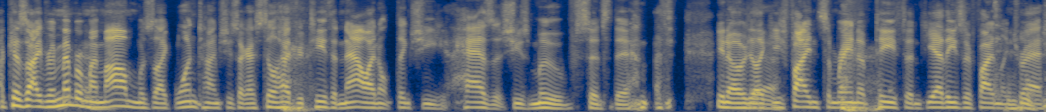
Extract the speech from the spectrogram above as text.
because I remember my mom was like one time she's like I still have your teeth and now I don't think she has it. She's moved since then. You know like you find some random teeth and yeah these are finally trash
